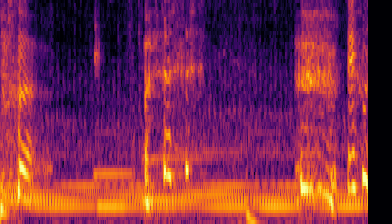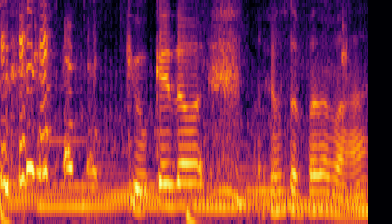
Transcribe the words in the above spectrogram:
¿Cómo que no? ¿Cómo se para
